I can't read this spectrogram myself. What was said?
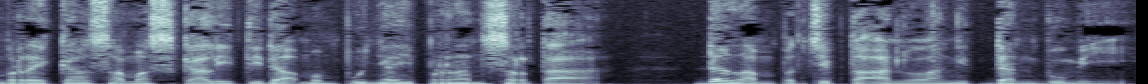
mereka sama sekali tidak mempunyai peran serta dalam penciptaan langit dan bumi,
